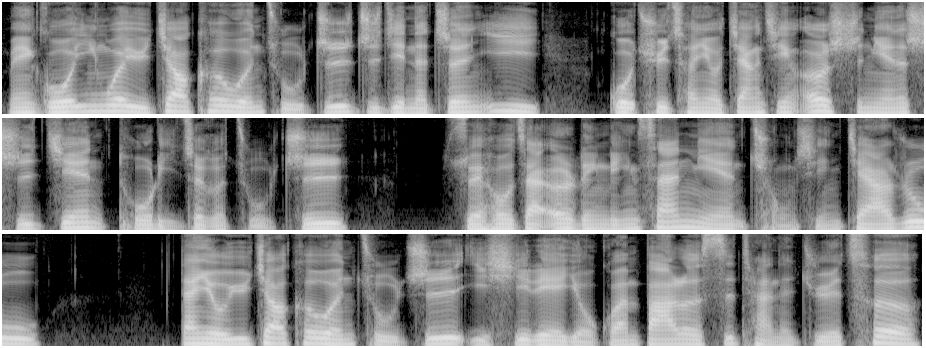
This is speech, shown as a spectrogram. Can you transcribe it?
美国因为与教科文组织之间的争议，过去曾有将近二十年的时间脱离这个组织，随后在二零零三年重新加入。但由于教科文组织一系列有关巴勒斯坦的决策，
